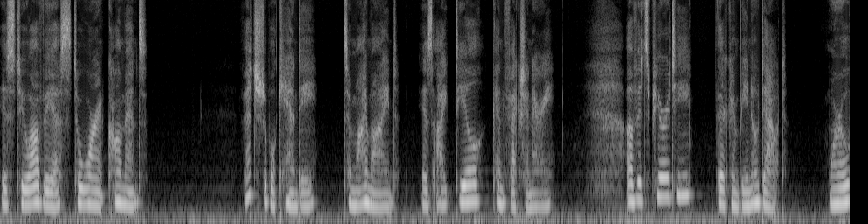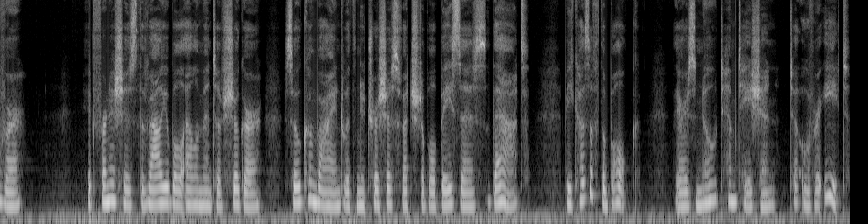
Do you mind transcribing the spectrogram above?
is too obvious to warrant comment. Vegetable candy, to my mind, is ideal confectionery. Of its purity, there can be no doubt. Moreover, It furnishes the valuable element of sugar, so combined with nutritious vegetable bases that, because of the bulk, there is no temptation to overeat.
